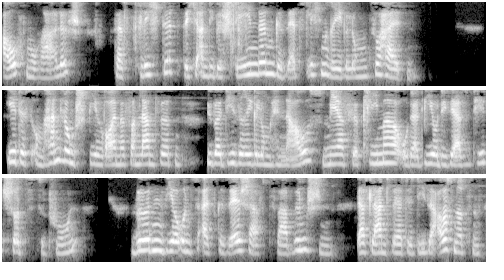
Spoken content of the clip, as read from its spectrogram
auch moralisch, verpflichtet, sich an die bestehenden gesetzlichen Regelungen zu halten. Geht es um Handlungsspielräume von Landwirten über diese Regelungen hinaus, mehr für Klima- oder Biodiversitätsschutz zu tun, würden wir uns als Gesellschaft zwar wünschen, dass Landwirte diese ausnutzen,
